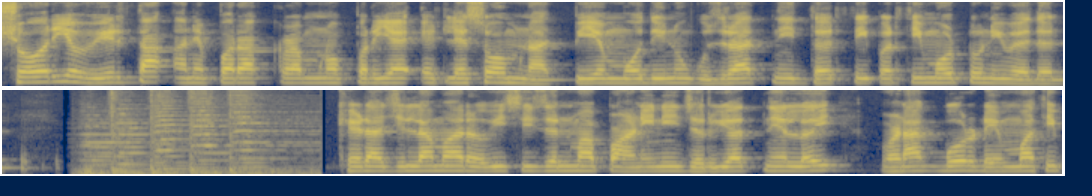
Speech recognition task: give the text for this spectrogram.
શૌર્ય વીરતા અને પરાક્રમનો પર્યાય એટલે સોમનાથ. પીએમ મોદીનું ગુજરાતની ધરતી પરથી મોટું નિવેદન. ખેડા જિલ્લામાં રવિ સિઝનમાં પાણીની જરૂરિયાતને લઈ વણાકબોર ડેમમાંથી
